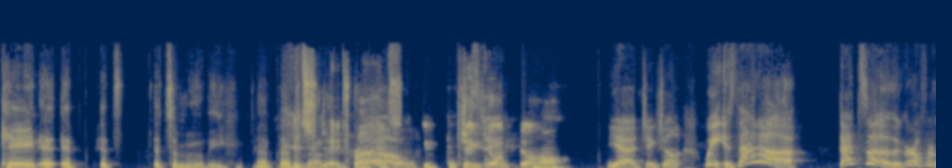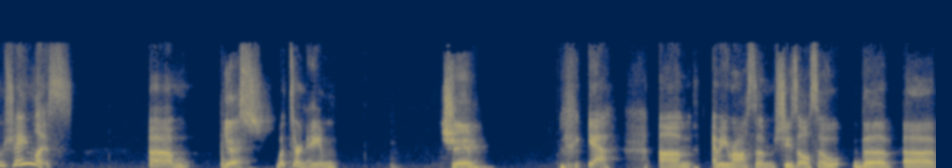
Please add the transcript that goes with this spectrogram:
Kate, it, it it's it's a movie. That, that's It's about it. it's, run, Oh, it's Jake. Gyllenhaal. Yeah, Jake Gyllenhaal. Wait, is that a that's a the girl from Shameless? Um, Yes, what's her name? shame. Yeah. Um, Emmy Rossum. She's also the uh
